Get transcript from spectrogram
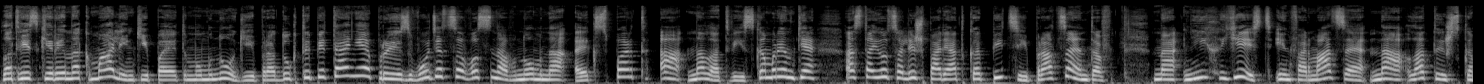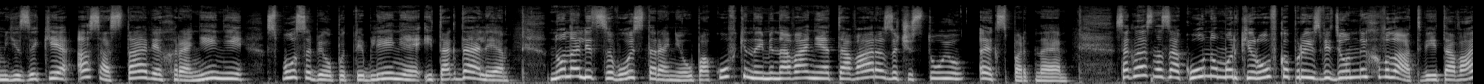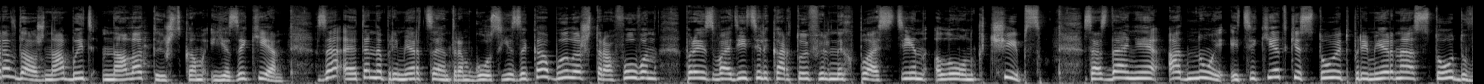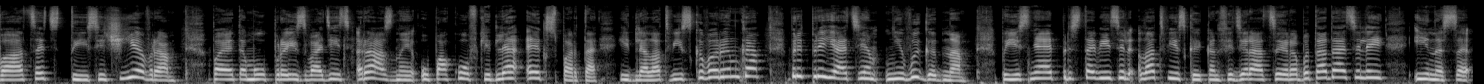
Латвийский рынок маленький, поэтому многие продукты питания производятся в основном на экспорт, а на латвийском рынке остается лишь порядка 5%. На них есть информация на латышском языке о составе, хранении, способе употребления и так далее. Но на лицевой стороне упаковки наименование товара зачастую экспортное. Согласно закону, маркировка произведенных в Латвии товаров должна должна быть на латышском языке. За это, например, Центром госязыка был оштрафован производитель картофельных пластин Long Chips. Создание одной этикетки стоит примерно 120 тысяч евро. Поэтому производить разные упаковки для экспорта и для латвийского рынка предприятиям невыгодно, поясняет представитель Латвийской конфедерации работодателей Инесе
